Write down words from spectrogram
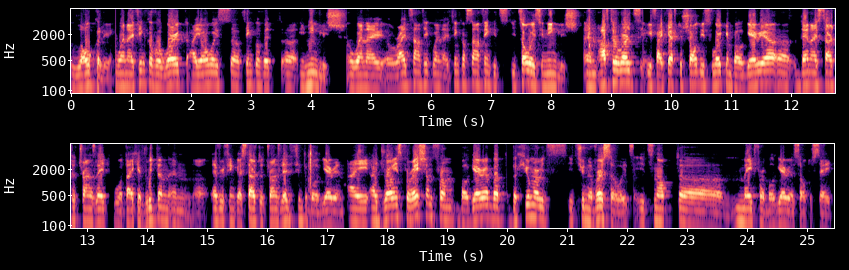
locally. When I think of a work, I always uh, think of it uh, in English. When I write something, when I think of something, it's it's always in English. And afterwards, if I have to show this work in Bulgaria, uh, then I start to translate what I have written and uh, everything. I start to translate it into Bulgarian. I, I draw inspiration from Bulgaria, but the humor is it's universal. It's it's not uh, made for Bulgaria, so to say.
